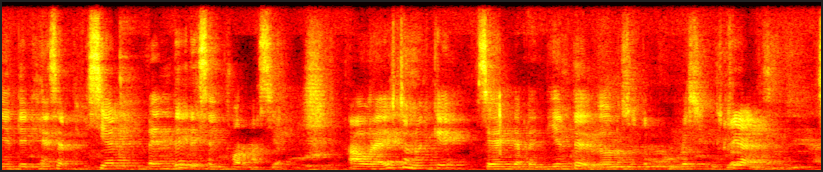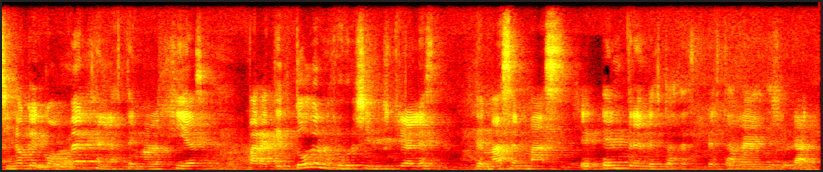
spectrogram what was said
inteligencia artificial vender esa información. Ahora, esto no es que sea independiente de todos los otros rubros industriales, sino que convergen las tecnologías para que todos los rubros industriales de más en más eh, entren de estas, de estas redes digitales.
